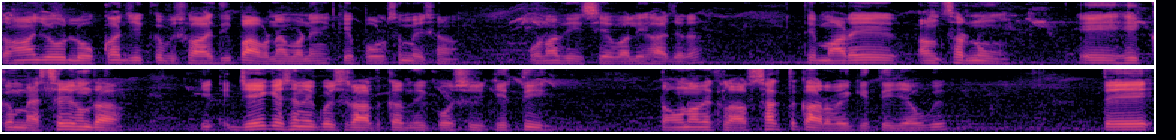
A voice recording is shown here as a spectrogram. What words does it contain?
ਤਾਂ ਜੋ ਲੋਕਾਂ 'ਚ ਇੱਕ ਵਿਸ਼ਵਾਸ ਦੀ ਭਾਵਨਾ ਬਣੇ ਕਿ ਪੁਲਿਸ ਹਮੇਸ਼ਾ ਉਹਨਾਂ ਦੀ ਸੇਵਾ ਲਈ ਹਾਜ਼ਰ ਹੈ ਤੇ ਮਾੜੇ ਅਨਸਰ ਨੂੰ ਇਹ ਇੱਕ ਮੈਸੇਜ ਹੁੰਦਾ ਕਿ ਜੇ ਕਿਸੇ ਨੇ ਕੋਈ ਸ਼ਰਾਰਤ ਕਰਨ ਦੀ ਕੋਸ਼ਿਸ਼ ਕੀਤੀ, ਤਾਂ ਉਹਨਾਂ ਦੇ ਖਿਲਾਫ ਸਖਤ ਕਾਰਵਾਈ ਕੀਤੀ ਜਾਊਗੀ। ਤੇ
